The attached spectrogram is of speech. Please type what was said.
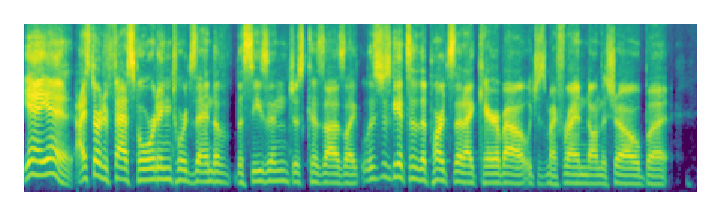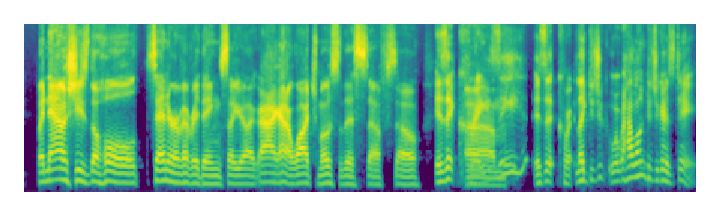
Yeah, yeah. I started fast forwarding towards the end of the season just because I was like, let's just get to the parts that I care about, which is my friend on the show. But but now she's the whole center of everything. So you're like, "Ah, I gotta watch most of this stuff. So Is it Um, crazy? Is it cra- like? Did you? How long did you guys date?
